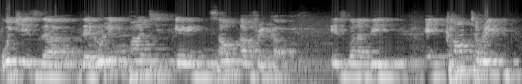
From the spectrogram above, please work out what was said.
which is uh, the ruling party in South Africa, is going to be encountering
